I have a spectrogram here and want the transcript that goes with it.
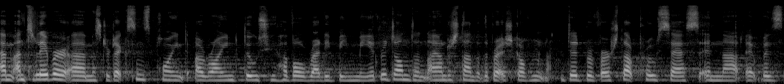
Um, and to labour uh, Mr Dickson's point around those who have already been made redundant, I understand that the British Government did reverse that process in that it was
